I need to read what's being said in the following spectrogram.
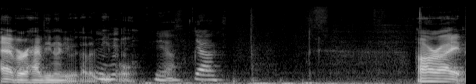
ever have unity with other people. Yeah. Yeah. All right.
